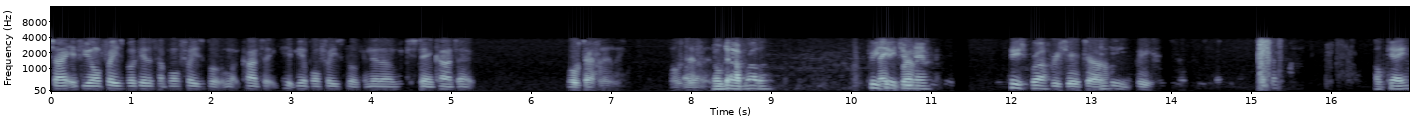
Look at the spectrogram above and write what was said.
try if you're on Facebook, hit us up on Facebook. Contact hit me up on Facebook and then uh, we can stay in contact. Most definitely. Most All right. definitely. No doubt, brother. Appreciate Thank you, you, brother. man. Peace, bro. Appreciate y'all. Indeed. Peace. Okay.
